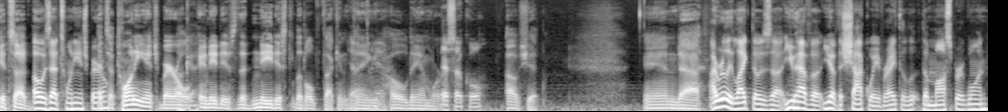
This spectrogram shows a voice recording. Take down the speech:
It's a Oh, is that 20 inch barrel? it's a twenty inch barrel, Okay. and it is the neatest little fucking thing in yeah. the whole damn world. They're so cool. oh shit! And uh, I really like those. Uh, you have a you have the Shockwave, right? The the Mossberg one.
